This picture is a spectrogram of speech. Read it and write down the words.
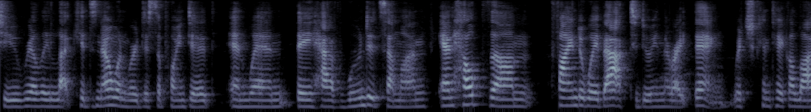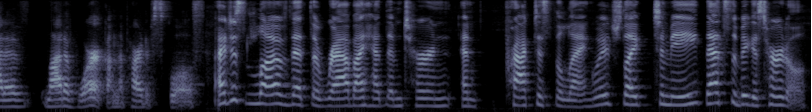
to really let kids know when we're disappointed and when they have wounded someone and help them find a way back to doing the right thing, which can take a lot of lot of work on the part of schools. I just love that the rabbi had them turn and practice the language. Like to me, that's the biggest hurdle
